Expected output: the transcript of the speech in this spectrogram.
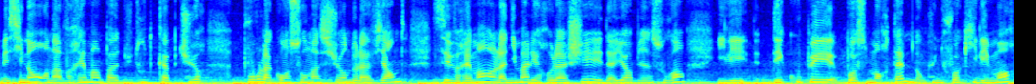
Mais sinon, on n'a vraiment pas du tout de capture pour la consommation de la viande. C'est vraiment, l'animal est relâché et d'ailleurs, bien souvent, il est découpé post-mortem, donc une fois qu'il est mort,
